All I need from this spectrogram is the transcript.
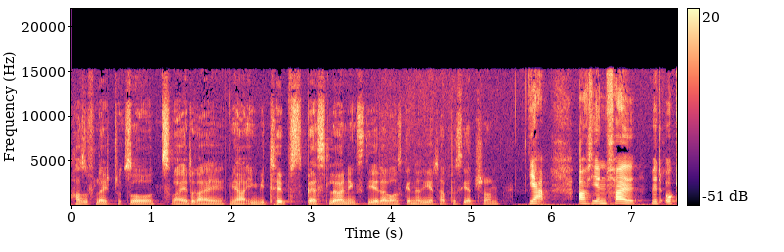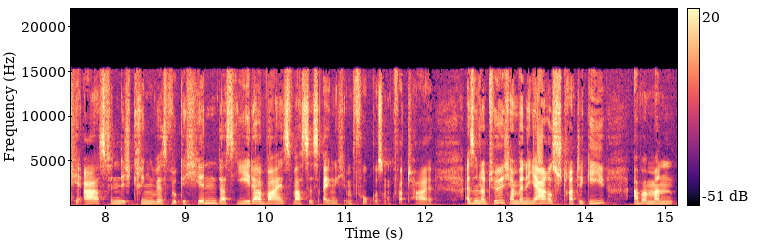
Hast du vielleicht so zwei, drei, ja, irgendwie Tipps, Best Learnings, die ihr daraus generiert habt bis jetzt schon? Ja, auf jeden Fall. Mit OKRs, finde ich, kriegen wir es wirklich hin, dass jeder weiß, was ist eigentlich im Fokus im Quartal. Also natürlich haben wir eine Jahresstrategie, aber man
